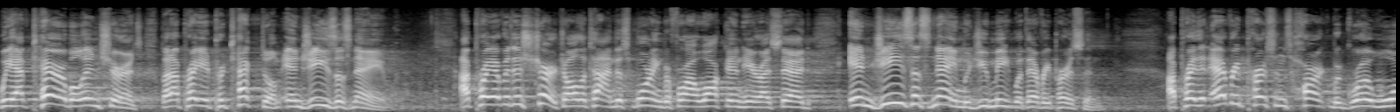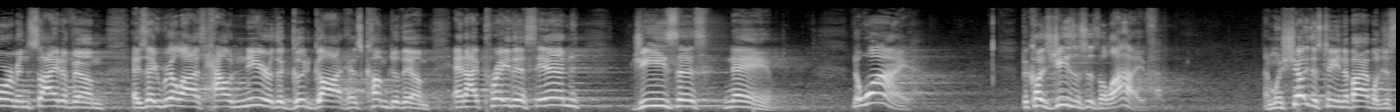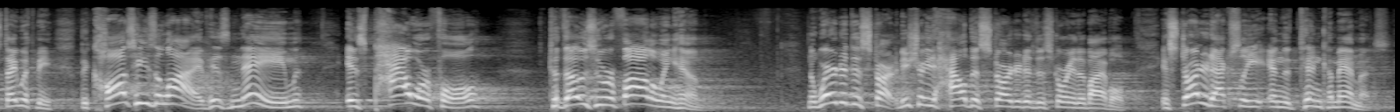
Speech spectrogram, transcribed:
We have terrible insurance, but I pray you'd protect them in Jesus' name. I pray over this church all the time. This morning, before I walked in here, I said, In Jesus' name, would you meet with every person? I pray that every person's heart would grow warm inside of them as they realize how near the good God has come to them. And I pray this in Jesus' name. Now, why? Because Jesus is alive. I'm going to show this to you in the Bible. Just stay with me. Because he's alive, his name is powerful to those who are following him. Now, where did this start? Let me show you how this started in the story of the Bible. It started actually in the Ten Commandments.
